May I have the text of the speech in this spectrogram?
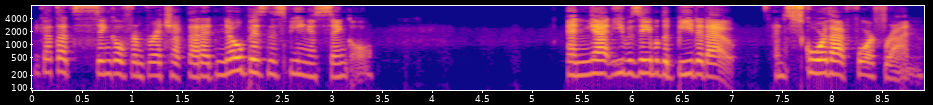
they got that single from Grichuk that had no business being a single. And yet he was able to beat it out and score that fourth run.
